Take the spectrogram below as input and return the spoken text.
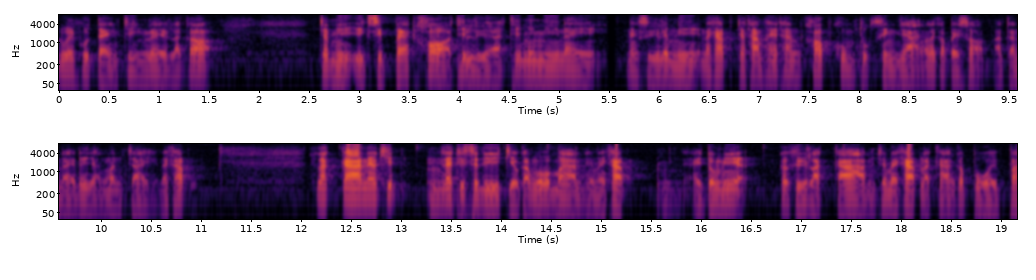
โดยผู้แต่งจริงเลย แล้วก็จะมีอีก 18 ข้อที่เหลือที่ไม่มีในหนังสือเล่มนี้นะครับ จะทำให้ท่านครอบคลุมทุกสิ่งอย่าง แล้วก็ไปสอบอัตนัยได้อย่างมั่นใจนะครับ หลักการแนวคิดและทฤษฎีเกี่ยวกับงบประมาณเห็นไหมครับไอ้ตรงนี้ก็คือหลักการใช่ไหมครับ หลักการก็โปรยไป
